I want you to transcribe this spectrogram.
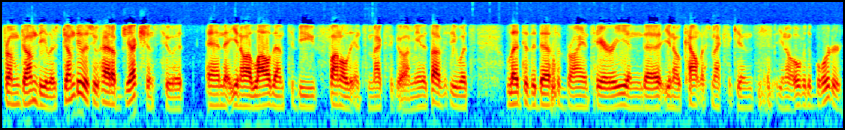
from gum dealers, gum dealers who had objections to it, and you know allow them to be funneled into Mexico. I mean, it's obviously what's led to the death of Brian Terry and uh, you know countless Mexicans you know over the border.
